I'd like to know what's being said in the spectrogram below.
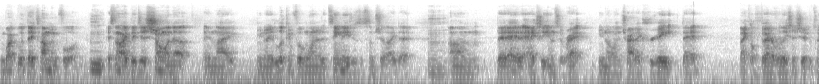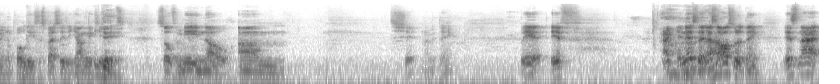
what what they're coming for. Mm. It's not like they're just showing up and like you know you're looking for one of the teenagers or some shit like that. Mm. Um, they had to actually interact, you know, and try to create that like a better relationship between the police, especially the younger kids. Yeah. So for me, no. Um, shit, let me think. But yeah, if I, and that's the, that's also the thing. It's not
